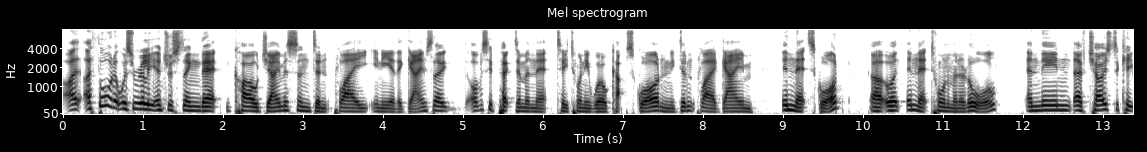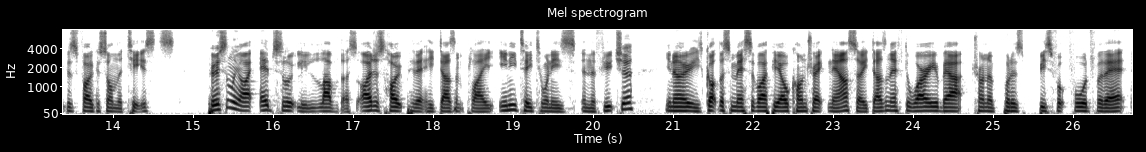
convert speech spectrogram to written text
I, I thought it was really interesting that Kyle Jamieson didn't play any of the games. They obviously picked him in that T20 World Cup squad, and he didn't play a game in that squad, uh, in that tournament at all. And then they've chose to keep his focus on the tests. Personally, I absolutely love this. I just hope that he doesn't play any T20s in the future. You know, he's got this massive IPL contract now, so he doesn't have to worry about trying to put his best foot forward for that.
